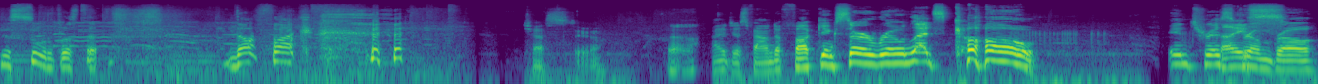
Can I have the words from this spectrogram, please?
Сур просто. Да fuck. Chest do. Oh. I just found a fucking Sur rune. Let's go! Interest nice. room, bro.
